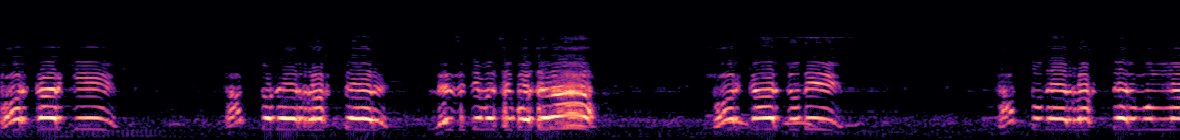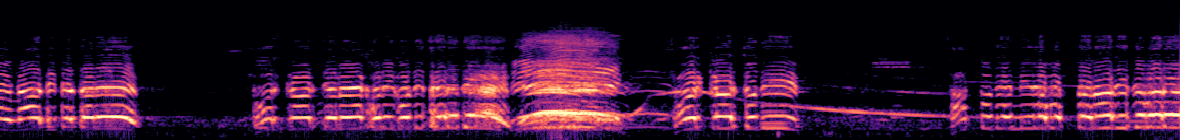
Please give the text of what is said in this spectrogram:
সরকার কি ছাত্রদের রক্তের লেজিটিমেসি বোঝে না সরকার যদি ছাত্রদের রক্তের মূল্য না দিতে জানে সরকার যেন এখনই গদি ছেড়ে দেয় সরকার যদি ছাত্রদের নিরাপত্তা না দিতে পারে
